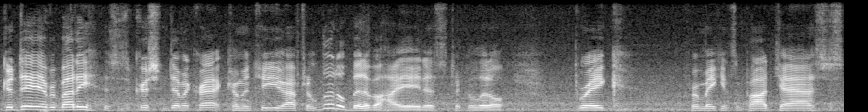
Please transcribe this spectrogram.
Good day, everybody. This is a Christian Democrat coming to you after a little bit of a hiatus. Took a little break from making some podcasts, just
